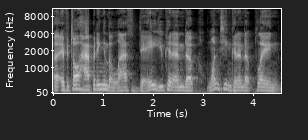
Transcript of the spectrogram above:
uh, if it's all happening in the last day, you could end up one team could end up playing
